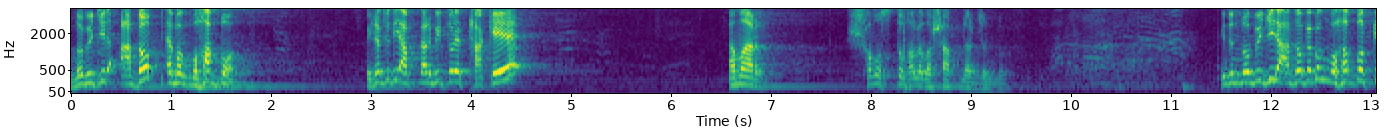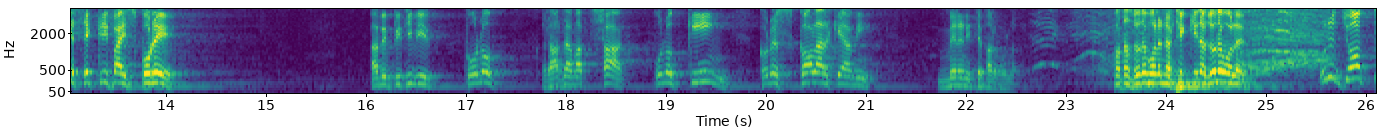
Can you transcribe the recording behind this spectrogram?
নবীজির আদব এবং মোহাব্বত, এটা যদি আপনার ভিতরে থাকে, আমার সমস্ত ভালোবাসা আপনার জন্য। কিন্তু নবীজির আদব এবং মোহাব্বতকে স্যাক্রিফাইস করে আমি পৃথিবীর কোনো রাজা, বাদশাহ, কোনো কিং, কোনো স্কলারকে আমি মেনে নিতে পারব না। কথা জোরে বলেন না, ঠিক কিনা জোরে বলেন। উনি যত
